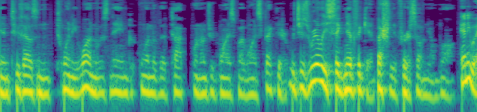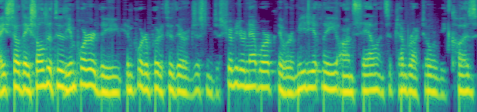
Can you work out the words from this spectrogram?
In 2021 was named one of the top 100 wines by Wine Spectator, which is really significant, especially for a Sauvignon Blanc. Anyway, so they sold it through the importer. The importer put it through their existing distributor network. They were immediately on sale in September, October because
